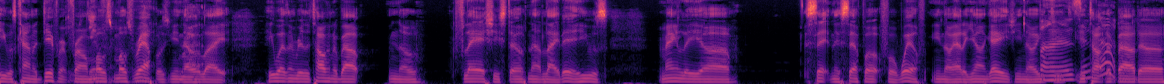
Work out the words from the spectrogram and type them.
he was kind of different from most most rappers, you know, like he wasn't really talking about, you know, flashy stuff, not like that. He was mainly uh setting himself up for wealth, you know, at a young age. You know, he- Buns he, he talked gutters. about uh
